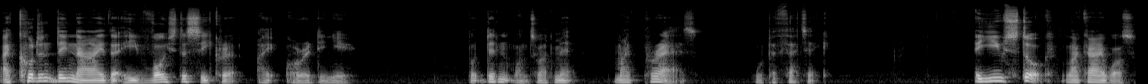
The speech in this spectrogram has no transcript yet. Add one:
I couldn't deny that he voiced a secret I already knew, but didn't want to admit. My prayers were pathetic. Are you stuck like I was?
